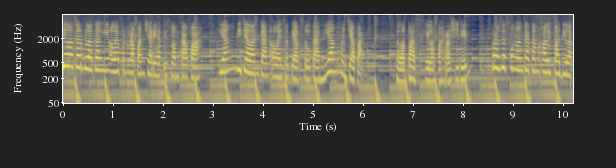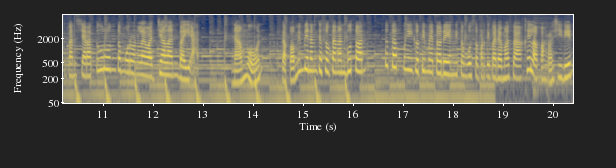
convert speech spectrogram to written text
dilatar belakangi oleh penerapan syariat Islam kafah yang dijalankan oleh setiap sultan yang menjabat. Selepas khilafah Rashidin, proses pengangkatan khalifah dilakukan secara turun-temurun lewat jalan bayat. Namun, kepemimpinan Kesultanan Buton tetap mengikuti metode yang ditempuh seperti pada masa khilafah Rashidin,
